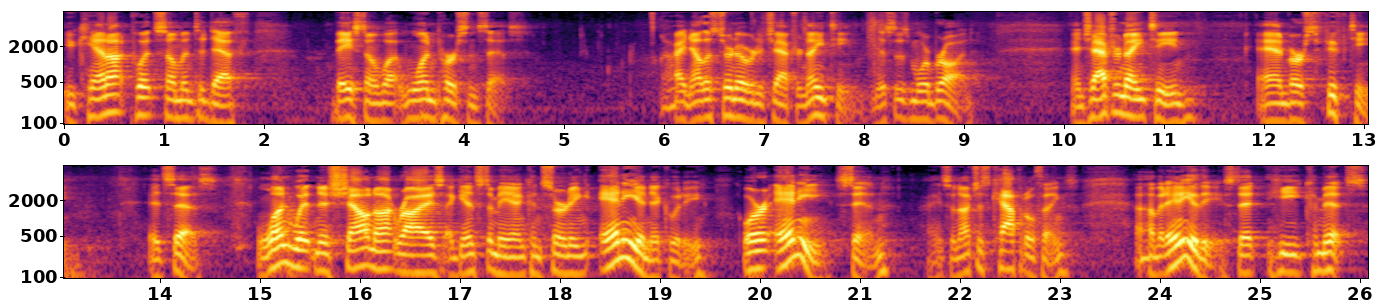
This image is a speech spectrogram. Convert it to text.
You cannot put someone to death based on what one person says. All right, now let's turn over to chapter 19. This is more broad. In chapter 19 and verse 15, it says, one witness shall not rise against a man concerning any iniquity or any sin, right? so not just capital things, uh, but any of these that he commits.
